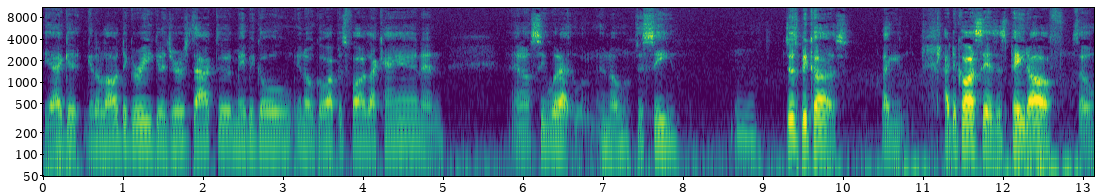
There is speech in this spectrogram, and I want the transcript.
yeah, get get a law degree, get a Juris Doctor, maybe go, you know, go up as far as I can and you know, see what I you know, just see. Mm, Just because. Like like the card says, it's paid off. So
